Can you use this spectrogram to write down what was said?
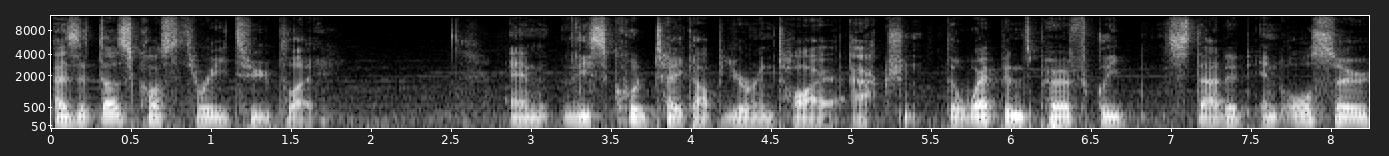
as it does cost 3 to play and this could take up your entire action. The weapon's perfectly statted and also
